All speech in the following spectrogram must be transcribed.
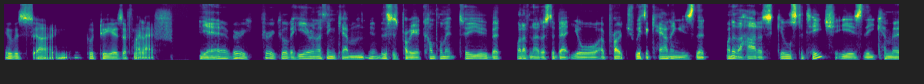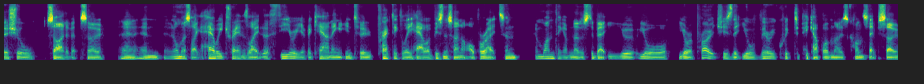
it was uh, good two years of my life Yeah, very, very cool to hear. And I think um, this is probably a compliment to you. But what I've noticed about your approach with accounting is that one of the hardest skills to teach is the commercial side of it. So, and, and, and almost like how we translate the theory of accounting into practically how a business owner operates. And and one thing I've noticed about your your your approach is that you're very quick to pick up on those concepts. So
